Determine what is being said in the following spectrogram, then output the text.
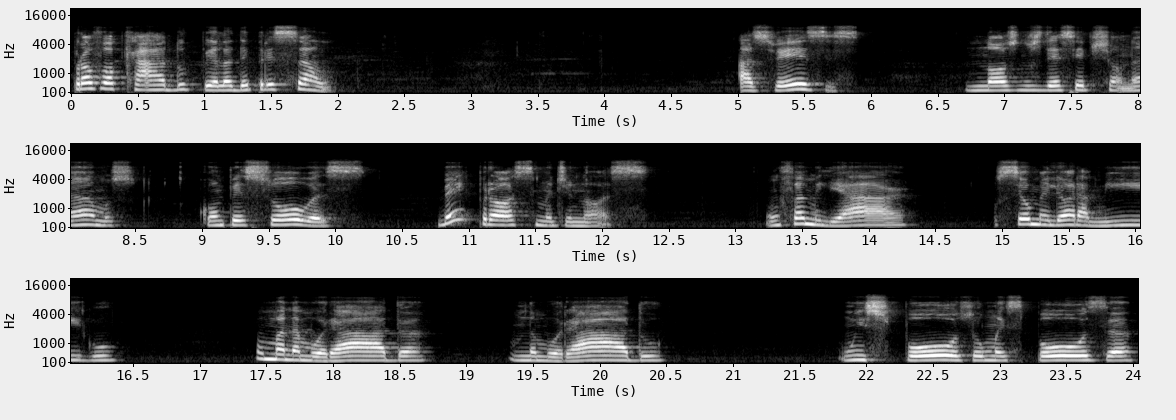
provocado pela depressão. Às vezes, nós nos decepcionamos com pessoas bem próximas de nós. Um familiar, o seu melhor amigo, uma namorada, um namorado, um esposo uma esposa,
